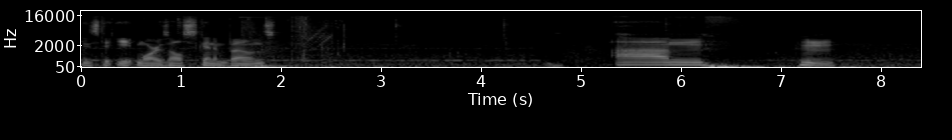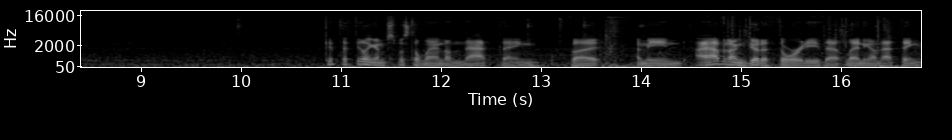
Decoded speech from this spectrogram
Needs to eat more, he's all skin and bones. Um, hmm. Get the feeling I'm supposed to land on that thing, but I mean, I have it on good authority that landing on that thing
